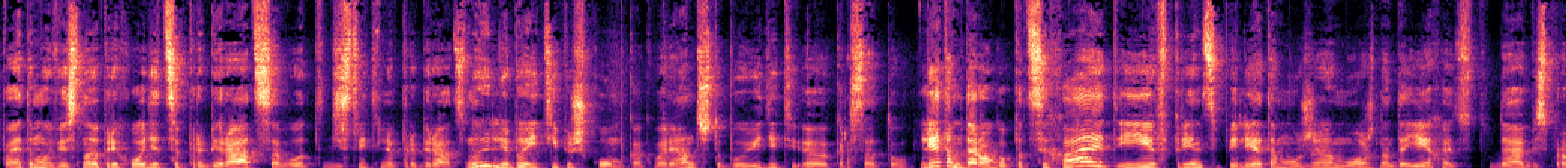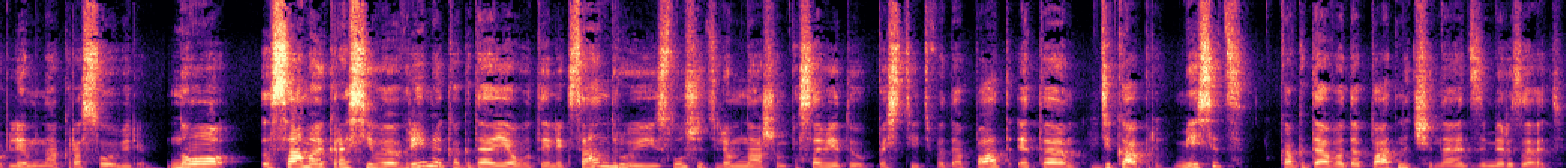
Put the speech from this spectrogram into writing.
поэтому весной приходится пробираться, вот действительно пробираться, ну, либо идти пешком, как вариант, чтобы увидеть э, красоту. Летом дорога подсыхает, и, в принципе, летом уже можно доехать туда без проблем на кроссовере. Но самое красивое время, когда я вот Александру и слушателям нашим посоветую посетить водопад, это декабрь месяц, когда водопад начинает замерзать.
